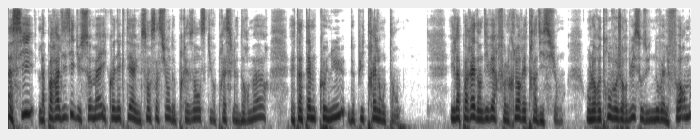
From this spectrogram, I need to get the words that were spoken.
Ainsi, la paralysie du sommeil connectée à une sensation de présence qui oppresse le dormeur est un thème connu depuis très longtemps. Il apparaît dans divers folklores et traditions. On le retrouve aujourd'hui sous une nouvelle forme,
